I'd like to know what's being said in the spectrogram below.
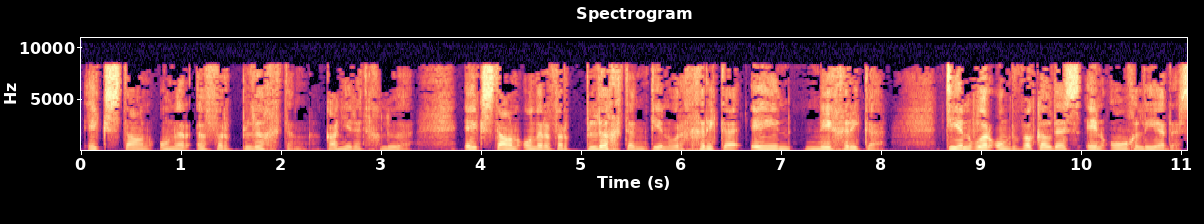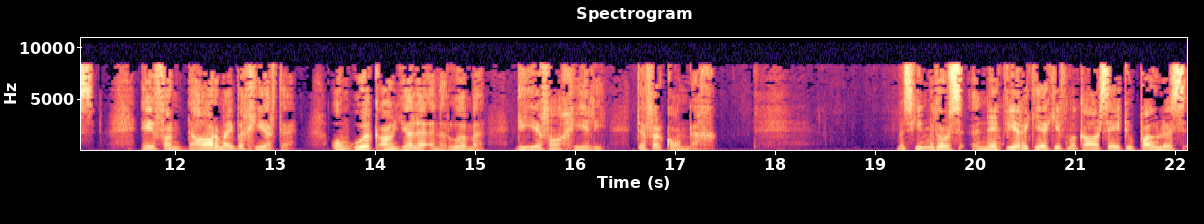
Ek staan onder 'n verpligting. Kan jy dit glo? Ek staan onder 'n verpligting teenoor Grieke en nie-Grieke, teenoor ontwikkeldes en ongeleerdes, en van daar my begeerte om ook aan julle in Rome die evangelie te verkondig. Miskien moet ons net weer 'n keertjie vir mekaar sê toe Paulus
